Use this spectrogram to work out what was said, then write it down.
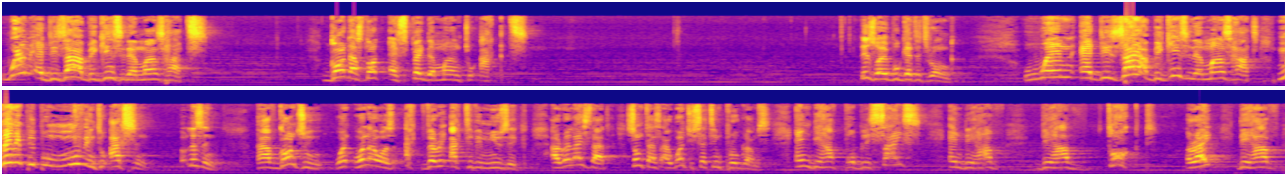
when a desire begins in a man's heart, God does not expect the man to act. This is why people get it wrong. When a desire begins in a man's heart, many people move into action. Listen, I've gone to, when, when I was act, very active in music, I realized that sometimes I went to certain programs and they have publicized and they have, they have talked all right? They have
